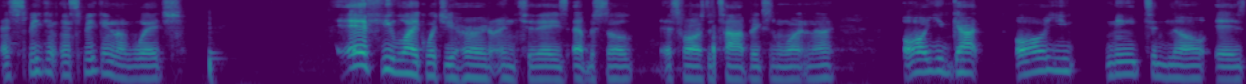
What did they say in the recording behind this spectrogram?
and speaking and speaking of which, if you like what you heard in today's episode, as far as the topics and whatnot, all you got, all you need to know is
